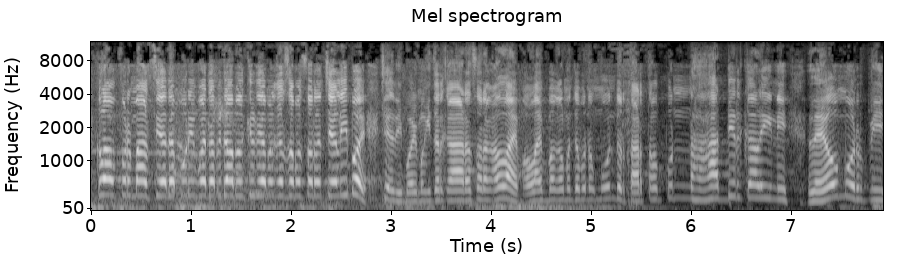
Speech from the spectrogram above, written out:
Clover masih ada Purify tapi double kill diamankan sama seorang Chelly Boy. Chelly Boy mengincar ke arah seorang Alive. Alive bakal mencoba untuk mundur, Turtle pun hadir kali ini. Leo Murphy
